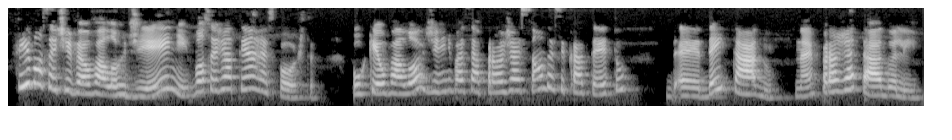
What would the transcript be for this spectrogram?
Se você tiver o valor de N, você já tem a resposta, porque o valor de N vai ser a projeção desse cateto é, deitado, né? projetado ali.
